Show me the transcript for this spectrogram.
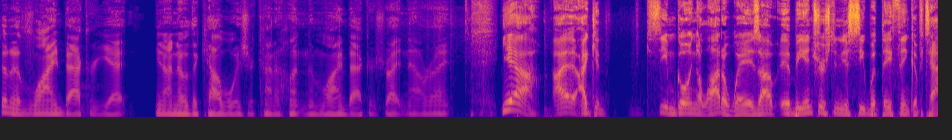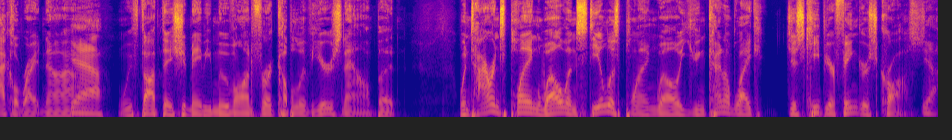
done a linebacker yet. You know, I know the Cowboys are kind of hunting them linebackers right now, right? Yeah, I, I could see them going a lot of ways. I, it'd be interesting to see what they think of tackle right now. Yeah. We've thought they should maybe move on for a couple of years now, but when Tyron's playing well and Steele is playing well, you can kind of like just keep your fingers crossed. Yeah.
